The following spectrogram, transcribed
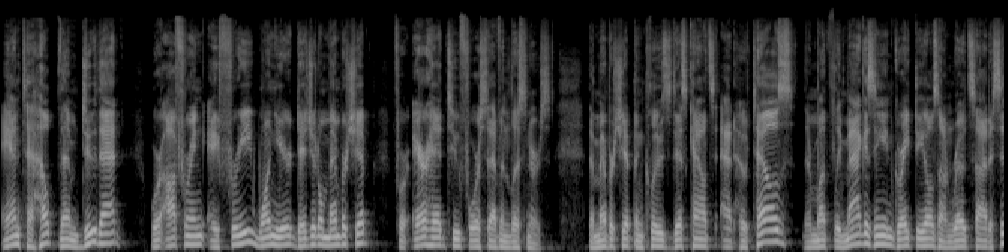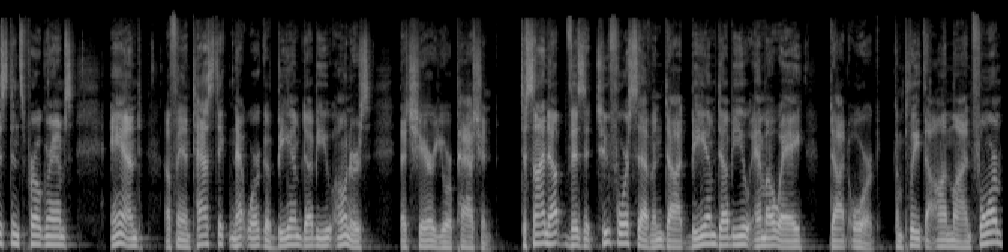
And to help them do that, we're offering a free one year digital membership for Airhead 247 listeners. The membership includes discounts at hotels, their monthly magazine, great deals on roadside assistance programs, and a fantastic network of BMW owners that share your passion. To sign up, visit 247.bmwmoa.org. Complete the online form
